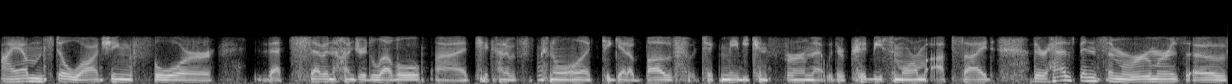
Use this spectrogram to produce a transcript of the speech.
I am still watching for that 700 level uh, to kind of canola to get above to maybe confirm that there could be some more upside. There has been some rumors of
